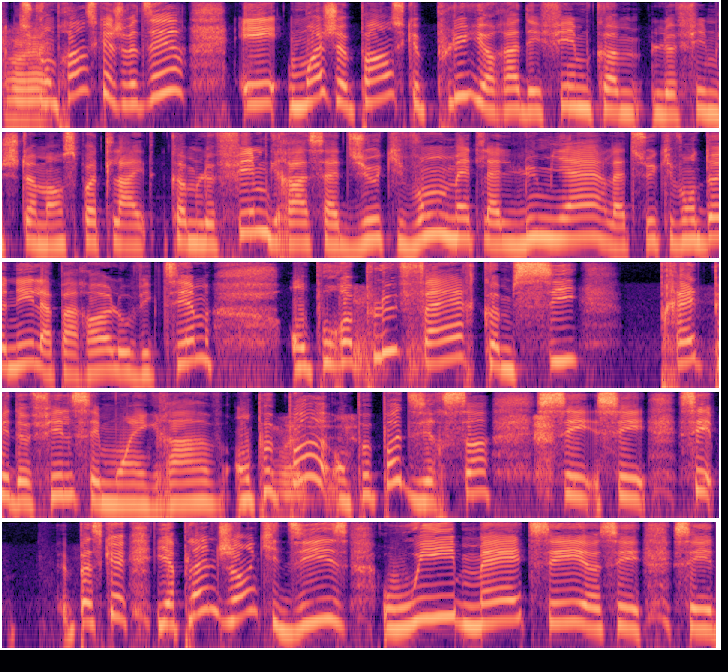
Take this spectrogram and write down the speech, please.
Tu comprends ce que je veux dire? Et moi, je pense que plus il y aura des films comme le film justement Spotlight, comme le film Grâce à Dieu, qui vont mettre la lumière là-dessus, qui vont donner la parole aux victimes, on pourra plus faire comme si prêtre pédophile c'est moins grave. On peut pas, on peut pas dire ça. C'est, c'est, c'est parce que il y a plein de gens qui disent oui, mais tu sais, euh, c'est c'est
